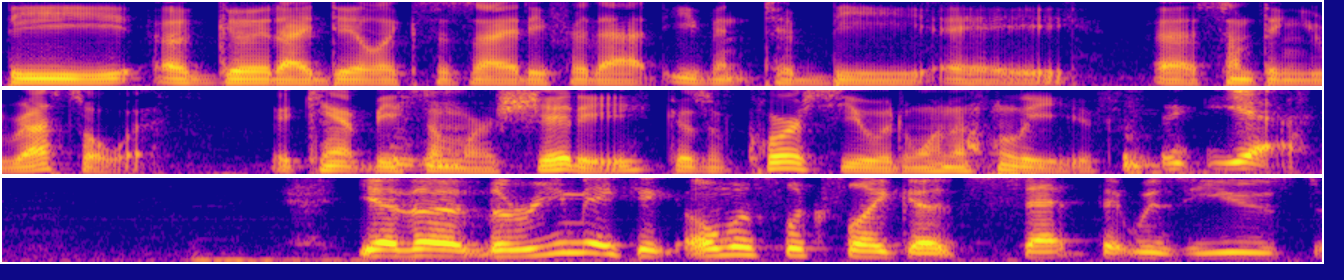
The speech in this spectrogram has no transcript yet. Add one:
be a good idyllic society for that even to be a uh, something you wrestle with. It can't be somewhere shitty because of course you would want to leave. Yeah. Yeah, the the remake it almost looks like a set that was used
